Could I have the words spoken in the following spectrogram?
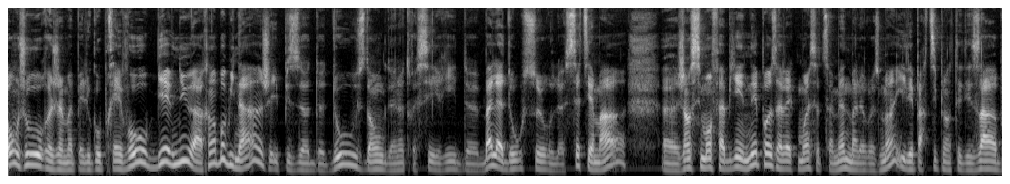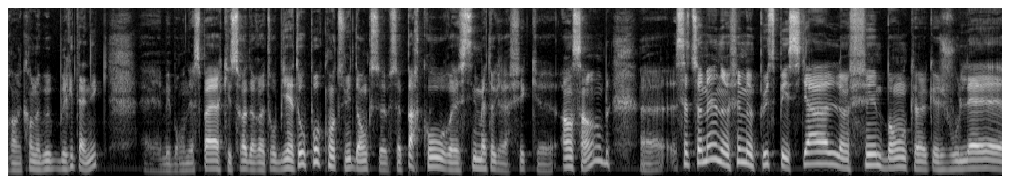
Bonjour, je m'appelle Hugo Prévost. Bienvenue à Rembobinage, épisode 12 donc de notre série de balado sur le 7e art. Euh, Jean-Simon Fabien n'est pas avec moi cette semaine, malheureusement. Il est parti planter des arbres en Colombie-Britannique. Euh, mais bon, on espère qu'il sera de retour bientôt pour continuer donc ce, parcours euh, cinématographique ensemble. cette semaine, un film un peu spécial, un film bon que, que je voulais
